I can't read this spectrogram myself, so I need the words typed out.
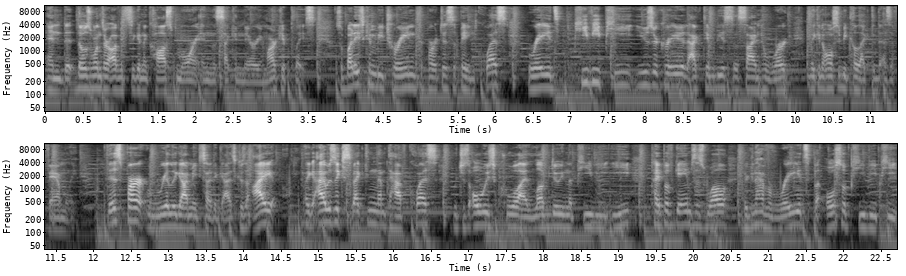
and those ones are obviously going to cost more in the secondary marketplace. So buddies can be trained to participate in quests, raids, PvP, user-created activities assigned to work, and they can also be collected as a family. This part really got me excited, guys, because I like I was expecting them to have quests, which is always cool. I love doing the PvE type of games as well. They're gonna have raids, but also PvP.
